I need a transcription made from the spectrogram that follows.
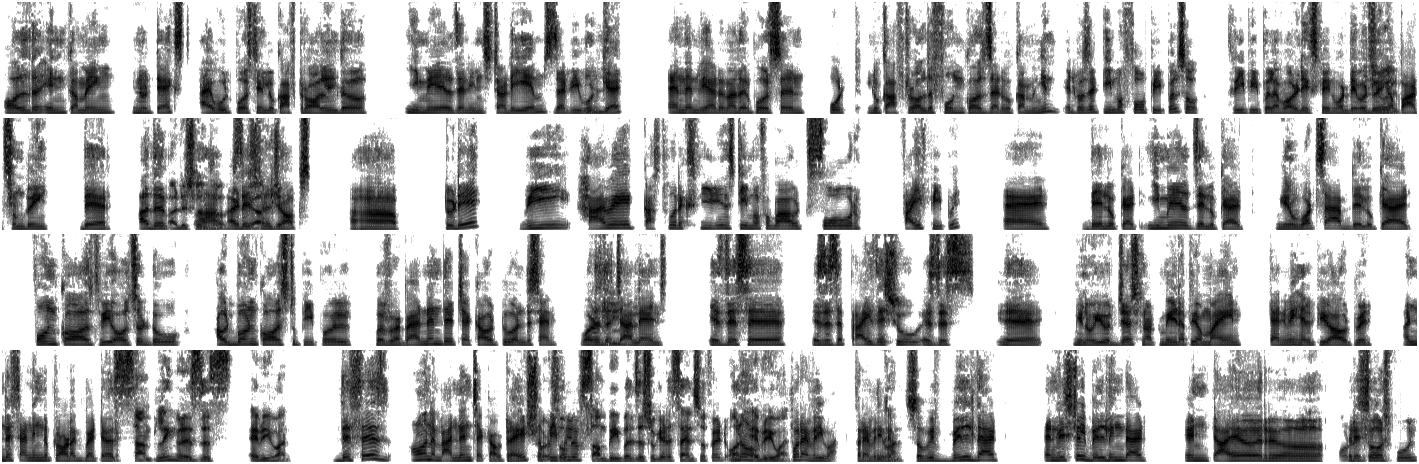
all the incoming, you know, text. I would personally look after all the emails and Insta DMs that we would Hmm. get. And then we had another person who would look after all the phone calls that were coming in. It was a team of four people. So three people have already explained what they were doing Sure. apart from doing their other Additional uh, jobs. additional yeah. jobs. Uh, today we have a customer experience team of about four, five people and they look at emails, they look at, you know, WhatsApp, they look at phone calls. We also do outbound calls to people who have abandoned their checkout to understand what is the Hmm. challenge. Is this a, is this a price issue? Is this, uh, you know, you're just not made up your mind. Can we help you out with understanding the product better? Is sampling or is this everyone? This is on abandoned checkout, right? So Or people so who some people just to get a sense of it or No, everyone? for everyone, for everyone. So we've built that and we're still building that entire uh, pool. resource pool.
